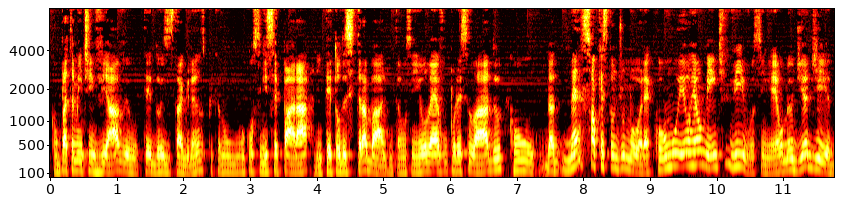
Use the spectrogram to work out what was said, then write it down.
completamente inviável ter dois Instagrams, porque eu não vou conseguir separar e ter todo esse trabalho. Então, assim, eu levo por esse lado com. Da, não é só questão de humor, é como eu realmente vivo, assim, é o meu dia a dia.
